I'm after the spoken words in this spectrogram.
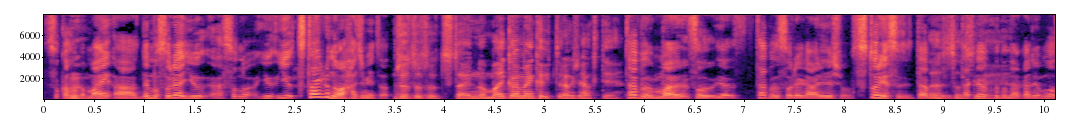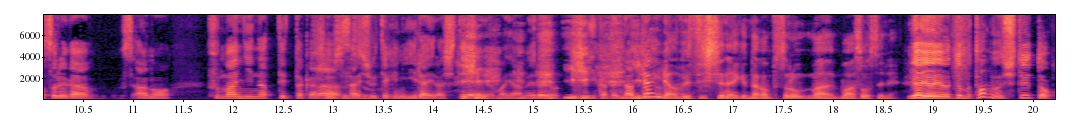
そっかそっか、うん前、あ、でもそれは言う、あその、言う、伝えるのは初めてだった。そうそうそう、伝えるのは毎回毎回言ってるわけじゃなくて、多分まあ、そう、いや、多分それがあれでしょう。ストレス、多分、竹岡の中でもそれが、あの、不満になっていったから、最終的にイライラして、まあやめろよって言い方になったイライラは別にしてないけど、なんかその、まあまあそうですね。いやいやいや、でも多分してたか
